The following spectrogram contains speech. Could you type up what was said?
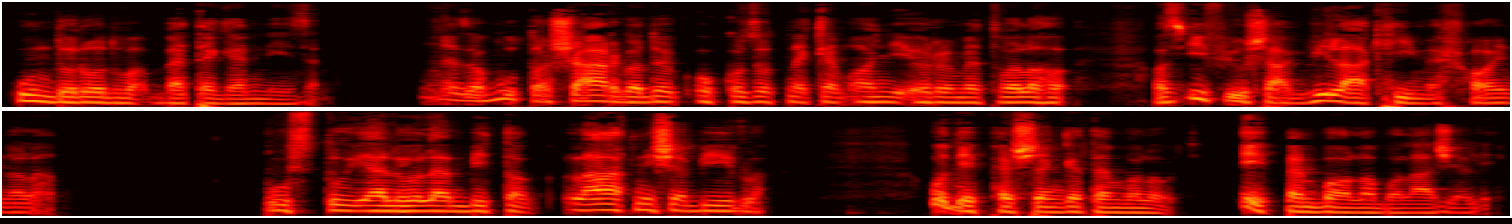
Undorodva betegen nézem. Ez a buta sárga dög okozott nekem annyi örömet valaha az ifjúság világhímes hajnalán. Pusztulj előlem, bitag, látni se bírlak. Odébb hessengetem valahogy, éppen Balla Balázs elé.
